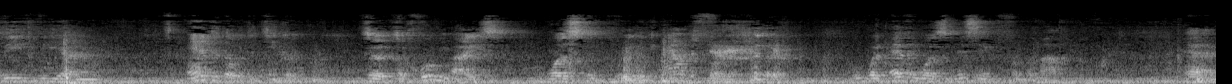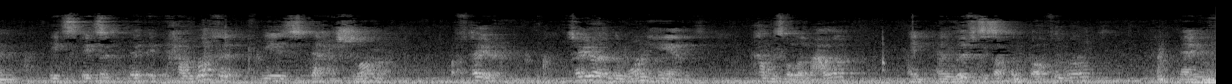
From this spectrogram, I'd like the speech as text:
the, the um, antidote to tikkun, to, to Churbanbais, was to bring out from here whatever was missing from the mouth. And it's, it's a, it, halacha is the hashlama of Torah. Torah, on the one hand, comes Lamala and, and lifts us up above the world. And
